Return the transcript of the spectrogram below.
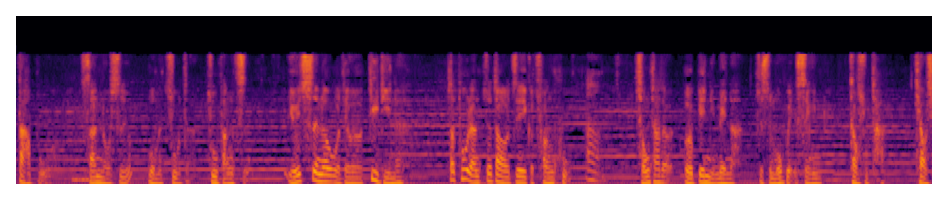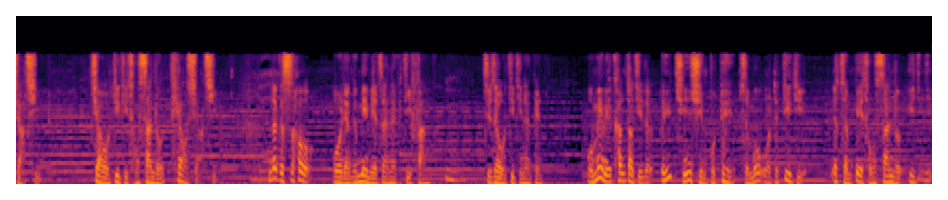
大伯，三楼是我们住的租房子。有一次呢，我的弟弟呢。他突然坐到这个窗户，嗯，从他的耳边里面呢、啊，就是魔鬼的声音，告诉他跳下去，叫我弟弟从三楼跳下去。那个时候，我两个妹妹在那个地方，嗯，就在我弟弟那边。我妹妹看到觉得，哎，情形不对，怎么我的弟弟要准备从三楼，已经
